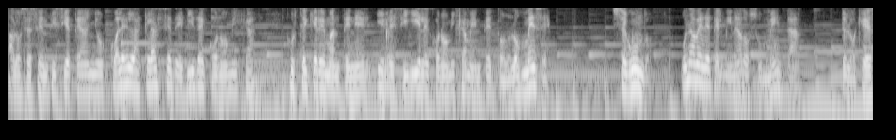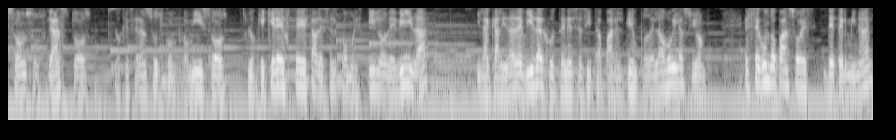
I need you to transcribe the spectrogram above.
a los 67 años, cuál es la clase de vida económica que usted quiere mantener y recibir económicamente todos los meses. Segundo, una vez determinado su meta de lo que son sus gastos, lo que serán sus compromisos, lo que quiere usted establecer como estilo de vida y la calidad de vida que usted necesita para el tiempo de la jubilación, el segundo paso es determinar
